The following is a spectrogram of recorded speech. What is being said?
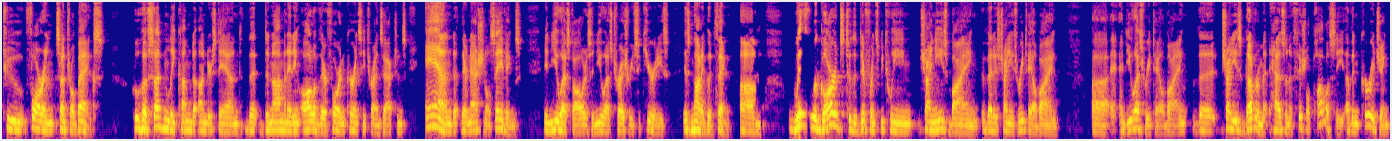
to foreign central banks who have suddenly come to understand that denominating all of their foreign currency transactions and their national savings in US dollars and US Treasury securities is not a good thing. Um, with regards to the difference between Chinese buying, that is, Chinese retail buying, uh, and US retail buying, the Chinese government has an official policy of encouraging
